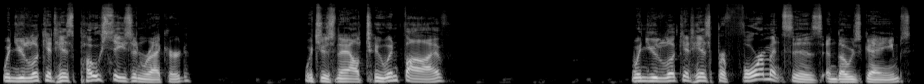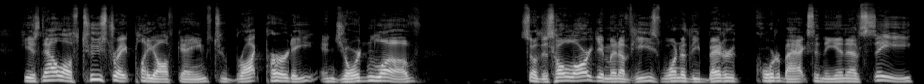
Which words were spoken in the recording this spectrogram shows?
When you look at his postseason record, which is now two and five, when you look at his performances in those games, he has now lost two straight playoff games to Brock Purdy and Jordan Love. So, this whole argument of he's one of the better quarterbacks in the NFC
